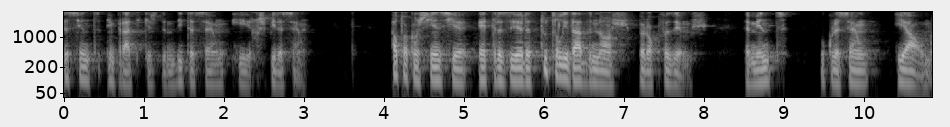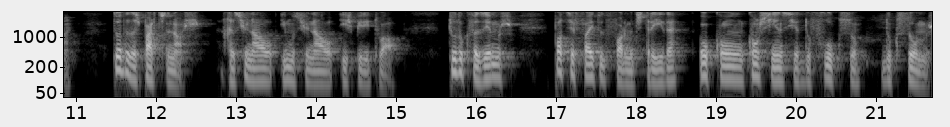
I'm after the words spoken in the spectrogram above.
assente em práticas de meditação e respiração. Autoconsciência é trazer a totalidade de nós para o que fazemos, a mente, o coração e a alma. Todas as partes de nós, racional, emocional e espiritual. Tudo o que fazemos pode ser feito de forma distraída ou com consciência do fluxo do que somos,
